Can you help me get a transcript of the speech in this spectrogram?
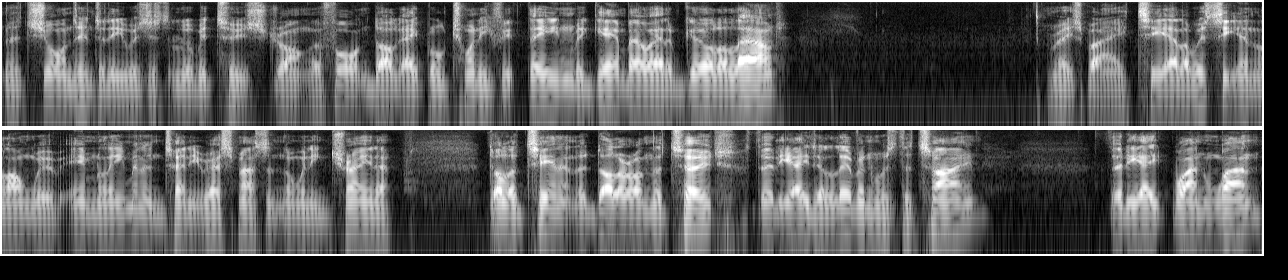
that Sean's entity was just a little bit too strong. The Thornton Dog, April 2015, Magambo out of Girl Aloud. Raced by T. Aloisi and along with M. Lehman and Tony Rasmussen, the winning trainer. Dollar ten and a dollar on the tote. Thirty-eight eleven was the time. Thirty-eight one one.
